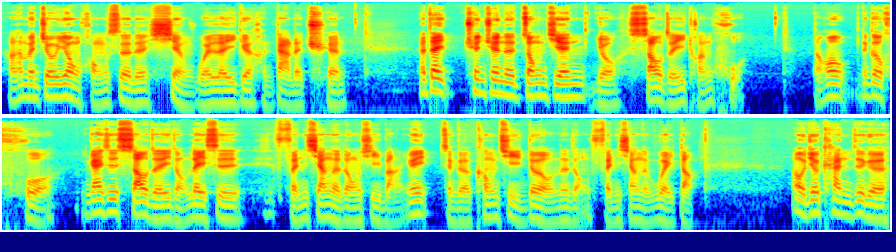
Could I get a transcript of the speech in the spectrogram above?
好，他们就用红色的线围了一个很大的圈，那在圈圈的中间有烧着一团火。然后那个火应该是烧着一种类似焚香的东西吧，因为整个空气都有那种焚香的味道。那我就看这个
